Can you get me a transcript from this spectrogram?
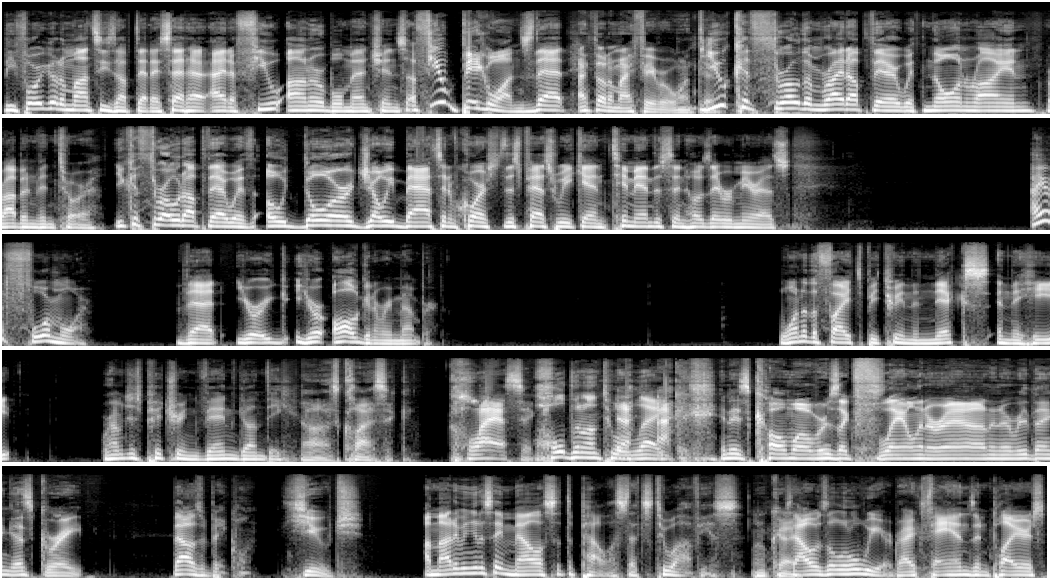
before we go to Monty's update, I said I had a few honorable mentions, a few big ones that I thought of my favorite one too. you could throw them right up there with Nolan Ryan, Robin Ventura. You could throw it up there with Odor, Joey Bats, and of course, this past weekend, Tim Anderson, Jose Ramirez. I have four more that you're you're all going to remember. One of the fights between the Knicks and the Heat, where I'm just picturing Van Gundy oh, it's classic. Classic. holding onto a leg. and his comb overs like flailing around and everything. That's great. That was a big one. Huge. I'm not even going to say Malice at the Palace. That's too obvious. Okay. That was a little weird, right? Fans and players.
